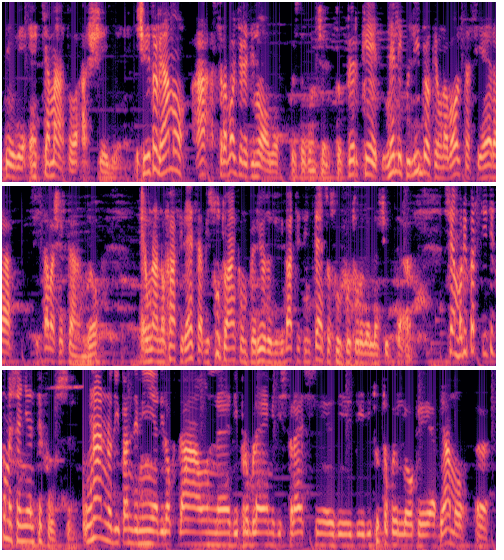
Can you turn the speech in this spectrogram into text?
deve, è chiamato a scegliere. E ci ritroviamo a stravolgere di nuovo questo concetto, perché nell'equilibrio che una volta si, era, si stava cercando, e un anno fa Firenze ha vissuto anche un periodo di dibattito intenso sul futuro della città, siamo ripartiti come se niente fosse. Un anno di pandemia, di lockdown, di problemi, di stress, di, di, di tutto quello che abbiamo eh,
